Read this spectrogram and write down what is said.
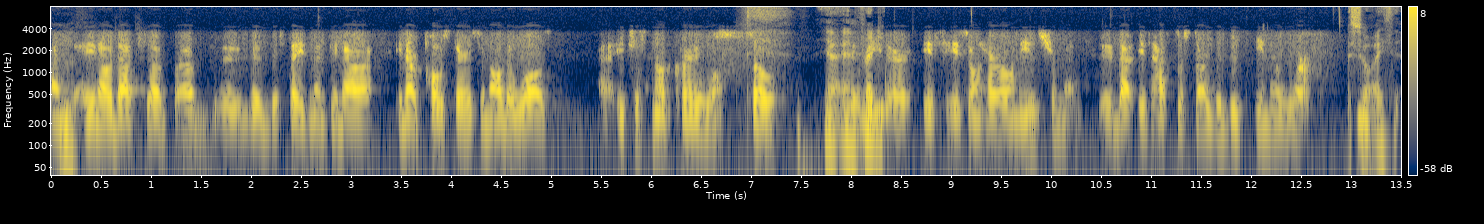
And, mm. you know, that's uh, uh, the, the statement in our, in our posters and all the walls. Uh, it's just not credible. So yeah, and the Fred, leader is his or her own instrument. That it has to start with this inner work. So I th-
